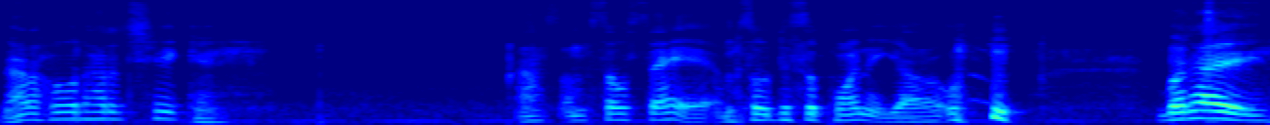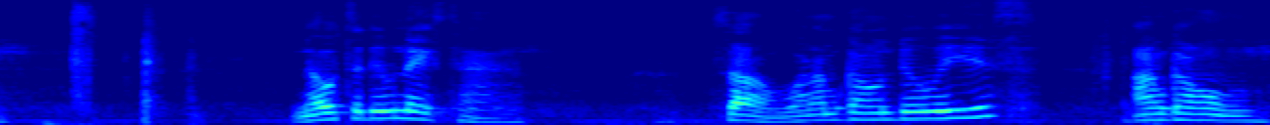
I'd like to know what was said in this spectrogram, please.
not a whole lot of chicken. I, am so sad. I'm so disappointed, y'all. but hey, know what to do next time. So, what I'm going to do is, I'm going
